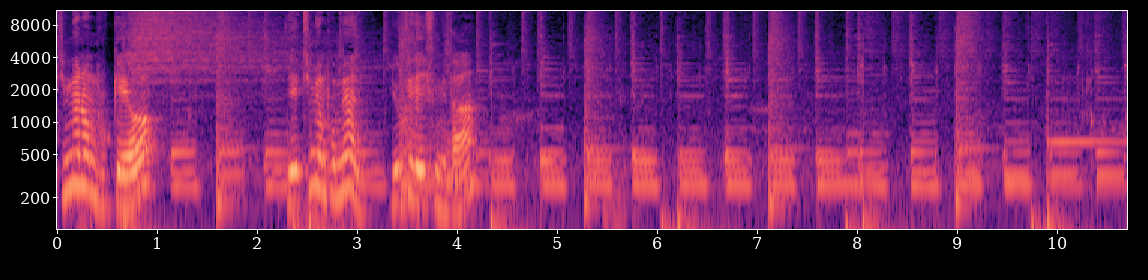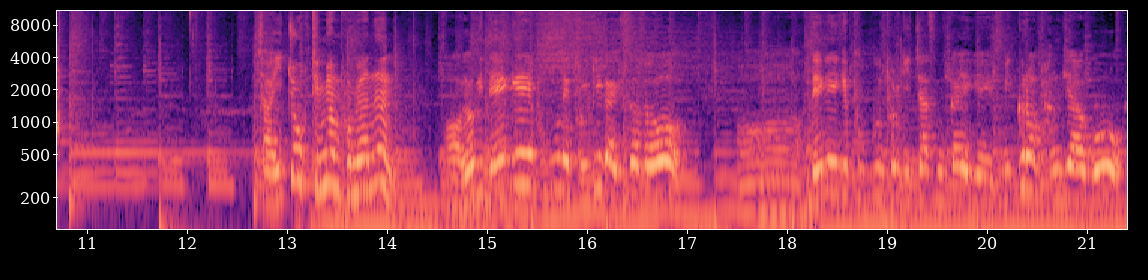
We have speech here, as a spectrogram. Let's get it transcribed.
뒷면 한번 볼게요. 네, 뒷면 보면 이렇게 돼 있습니다. 자, 이쪽 뒷면 보면은 어, 여기 네개 부분에 돌기가 있어서 어, 네 개의 부분 돌기 있지 않습니까? 이게 미끄럼 방지하고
